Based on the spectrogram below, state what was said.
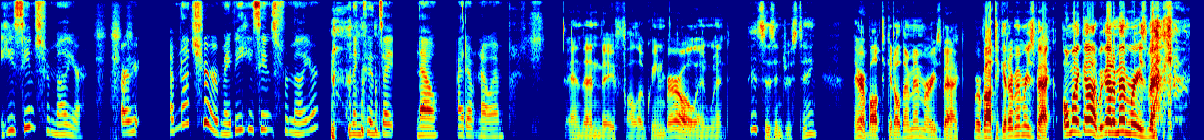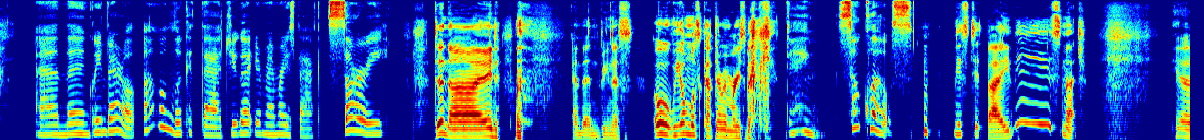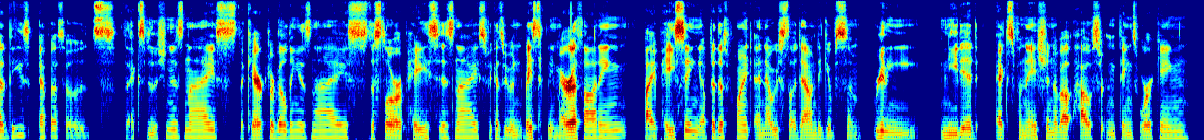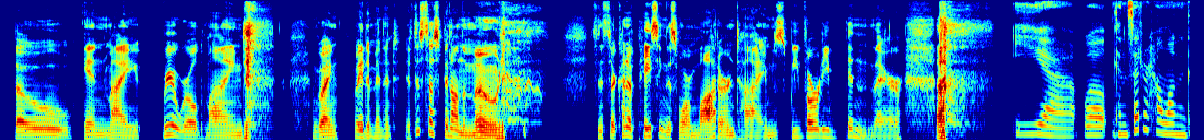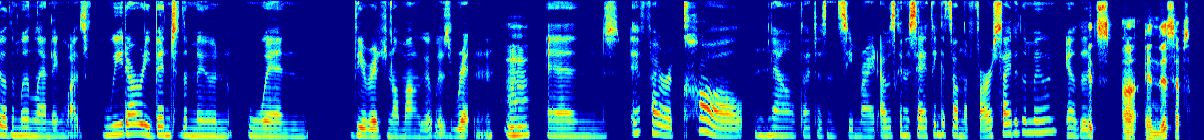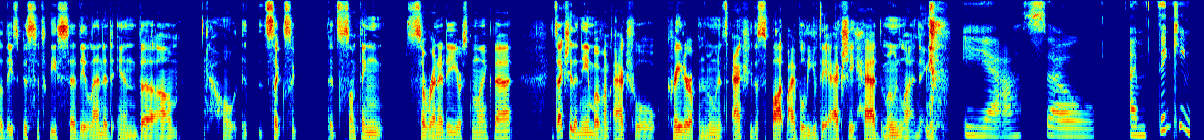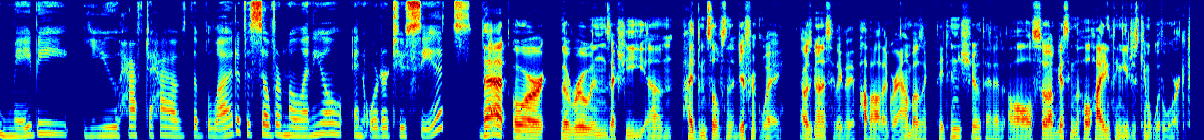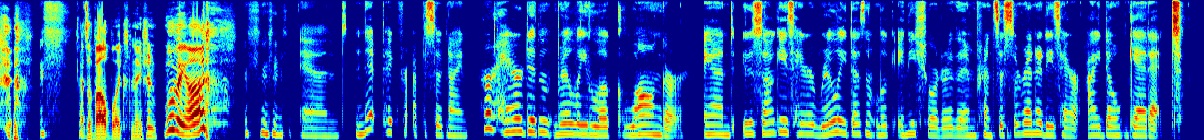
He seems familiar. Are I'm not sure. Maybe he seems familiar. And then Kunzite, no, I don't know him. And then they followed Queen Beryl and went, This is interesting. They're about to get all their memories back. We're about to get our memories back. Oh my god, we got our memories back! And then Queen Beryl, oh, look at that. You got your memories back. Sorry. Denied! and then Venus, Oh, we almost got their memories back. Dang, so close. Missed it by this much. Yeah, these episodes, the exposition is nice, the character building is nice, the slower pace is nice because we've been basically marathoning by pacing up to this point, and now we slow down to give some really needed explanation about how certain things working. Though in my real world mind, I'm going, wait a minute, if this stuff's been on the moon, since they're kind of pacing this more modern times, we've already been there. Yeah, well, consider how long ago the moon landing was. We'd already been to the moon when the original manga was written. hmm And if I recall, no, that doesn't seem right. I was gonna say, I think it's on the far side of the moon. You know, the It's uh in this episode they specifically said they landed in the um oh it- it's like, it's like it's something Serenity or something like that. It's actually the name of an actual crater up in the moon. It's actually the spot I believe they actually had the moon landing. Yeah, so I'm thinking maybe you have to have the blood of a silver millennial in order to see it. That or the ruins actually um hide themselves in a different way. I was gonna say like they pop out of the ground, but I was like, they didn't show that at all. So I'm guessing the whole hiding thing you just came up with work. That's a viable explanation. Moving on. And nitpick for episode 9, her hair didn't really look longer. And Usagi's hair really doesn't look any shorter than Princess Serenity's hair. I don't get it.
